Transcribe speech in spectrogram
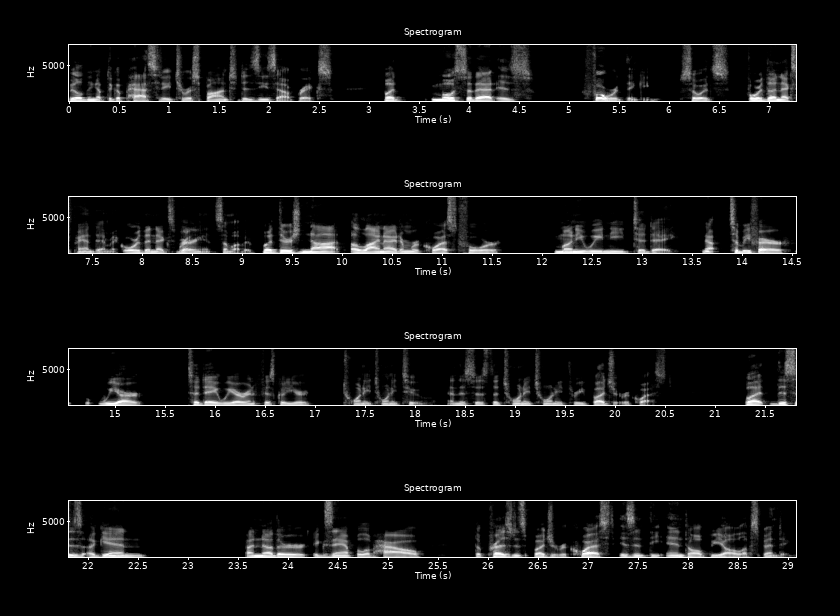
building up the capacity to respond to disease outbreaks. But most of that is forward thinking. So it's for the next pandemic or the next variant, some of it. But there's not a line item request for money we need today. Now, to be fair, we are today, we are in fiscal year 2022, and this is the 2023 budget request. But this is, again, another example of how the president's budget request isn't the end all be all of spending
